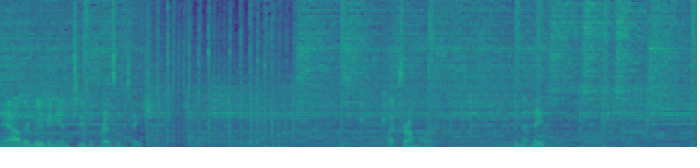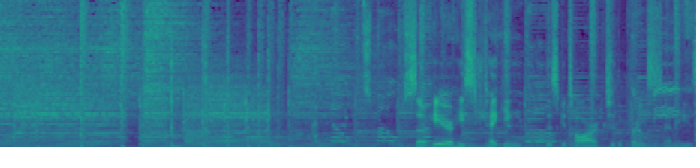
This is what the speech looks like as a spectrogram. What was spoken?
Now they're moving into the presentation. What drum work? Isn't that neat? So here he's taking this guitar to the priests and he's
